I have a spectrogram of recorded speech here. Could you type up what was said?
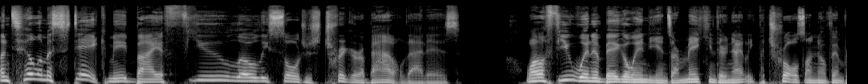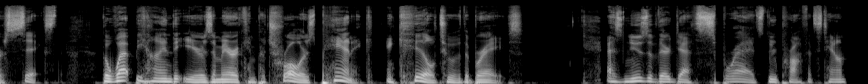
until a mistake made by a few lowly soldiers trigger a battle, that is. While a few Winnebago Indians are making their nightly patrols on November 6th, the wet behind the ears American patrollers panic and kill two of the Braves. As news of their death spreads through Prophetstown,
